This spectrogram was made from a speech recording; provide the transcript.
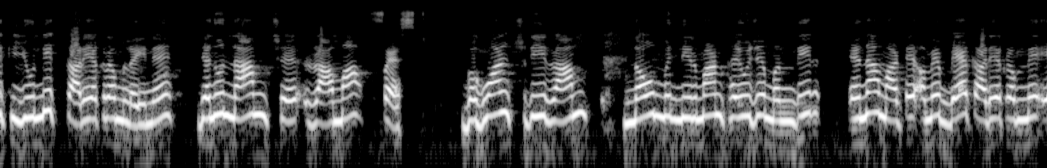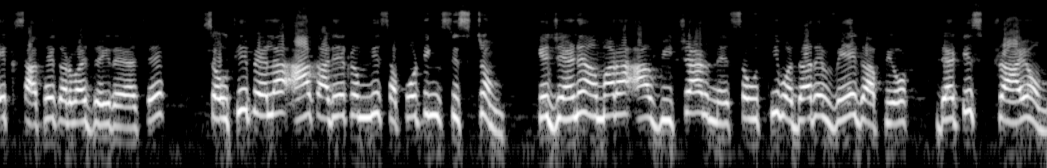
એક યુનિક કાર્યક્રમ લઈને, જેનું નામ છે રામા ફેસ્ટ ભગવાન શ્રી રામ નવ નિર્માણ થયું જે મંદિર, એના માટે અમે બે કાર્યક્રમને એક સાથે કરવા જઈ રહ્યા છે. સૌથી પહેલા આ કાર્યક્રમની સપોર્ટિંગ સિસ્ટમ કે જેણે અમારા આ વિચારને સૌથી વધારે વેગ આપ્યો દેટ ઇઝ ટ્રાયોમ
